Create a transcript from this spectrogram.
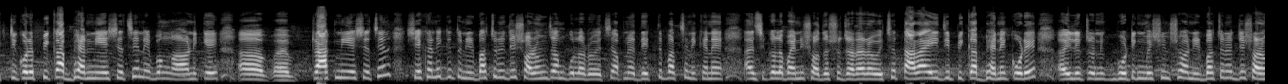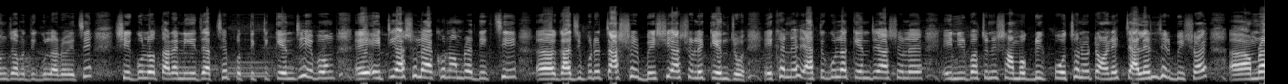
একটি করে পিক ভ্যান নিয়ে এসেছেন এবং অনেকে ট্রাক নিয়ে এসেছেন। সেখানে কিন্তু নির্বাচনী যে সরঞ্জামগুলো রয়েছে, আপনারা দেখতে পাচ্ছেন এখানে আইনশৃঙ্খলা বাহিনীর সদস্য যারা রয়েছে, তারা এই যে পিক ভ্যানে করে ইলেকট্রনিক ভোটিং মেশিন সহ নির্বাচনের যে সরঞ্জামাদিগুলো রয়েছে, সেগুলো তারা নিয়ে যাচ্ছে প্রত্যেকটি কেন্দ্রে এবং এটি আসলে এখন আমরা দেখছি গাজীপুরে চারশোর বেশি আসলে কেন্দ্র। এখানে এতগুলো কেন্দ্রে আসলে এই নির্বাচনী সামগ্রিক পৌঁছানোটা অনেক চ্যালেঞ্জের বিষয়। আমরা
